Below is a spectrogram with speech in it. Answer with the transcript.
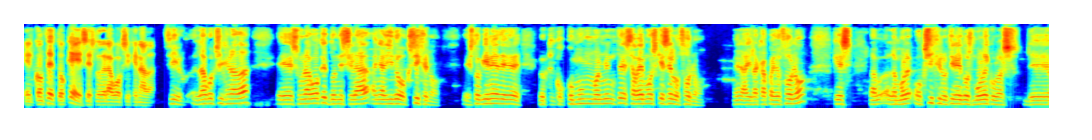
El concepto, ¿qué es esto del agua oxigenada? Sí, el, agua oxigenada es un agua que, donde se le ha añadido oxígeno. Esto viene de lo que co- comúnmente sabemos que es el ozono. ¿eh? Hay la capa de ozono, que es la, oxígeno tiene dos moléculas eh,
